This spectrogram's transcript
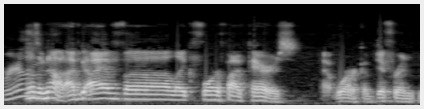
really No, they're not. I've, I have uh, like four or five pairs at work of different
